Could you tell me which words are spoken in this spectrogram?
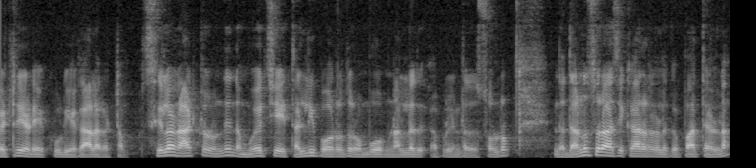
வெற்றி அடையக்கூடிய காலகட்டம். சில நாட்கள் வந்து இந்த முயற்சியை தள்ளி போகிறது ரொம்பவும் நல்லது அப்படின்றத சொல்கிறோம் இந்த தனுசு ராசிக்காரர்களுக்கு பார்த்தேன்னா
